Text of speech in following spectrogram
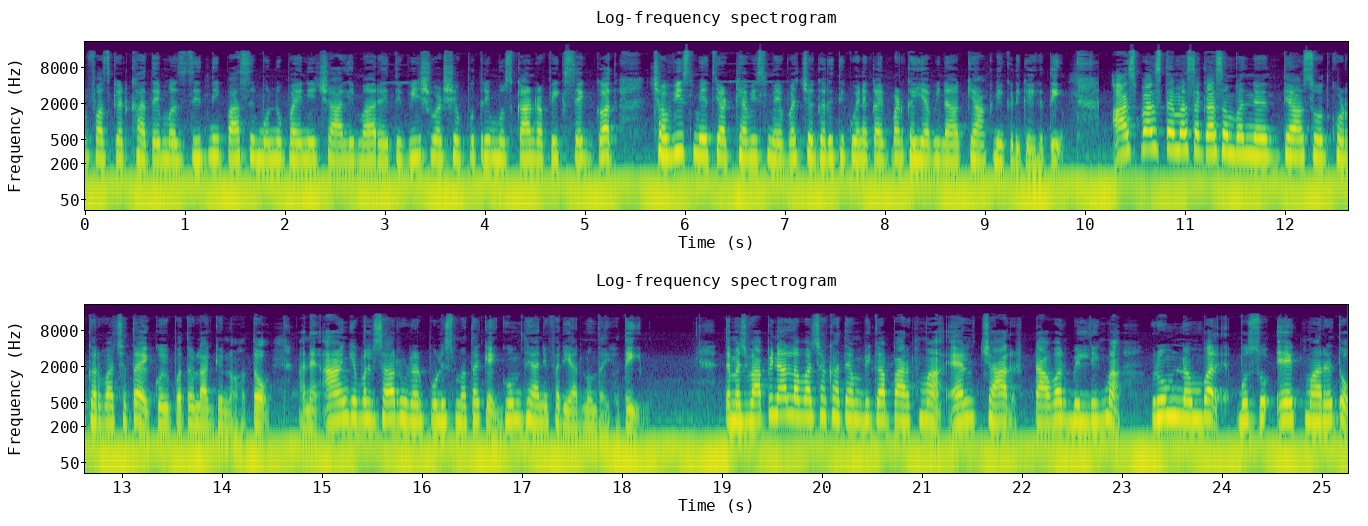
અતુલ ફર્સ્ટગેટ ખાતે મસ્જિદની પાસે મુન્નુભાઈની ચાલીમાં રહેતી વીસ વર્ષીય પુત્રી મુસ્કાન રફીક શેખ ગત છવ્વીસ મે થી અઠ્યાવીસ મે વચ્ચે ઘરેથી કોઈને કંઈ પણ કહ્યા વિના ક્યાંક નીકળી ગઈ હતી. આસપાસ તેમાં સગા સંબંધને ત્યાં શોધખોળ કરવા છતાંય કોઈ પતો લાગ્યો ન હતો અને આ અંગે વલસાડ રૂરલ પોલીસ મથકે ગુમ થયાની ફરિયાદ નોંધાઈ હતી. તેમજ વાપીના લવાછા ખાતે અંબિકા પાર્કમાં એલ ચાર ટાવર બિલ્ડિંગમાં રૂમ નંબર બસો એકમાં રહેતો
